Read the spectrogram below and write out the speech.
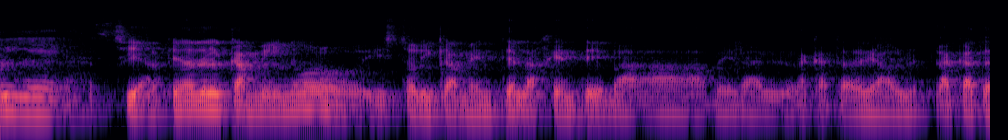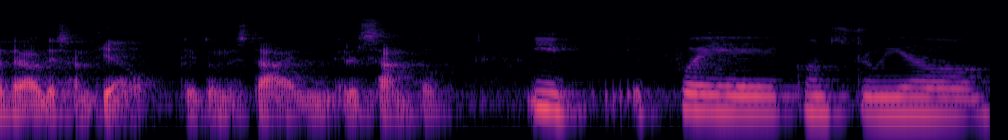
final, llegas? sí, al final del camino, históricamente la gente va a ver a la catedral, la catedral de Santiago, que es donde está el, el santo. Y fue construido...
